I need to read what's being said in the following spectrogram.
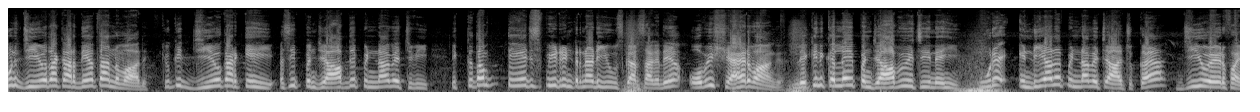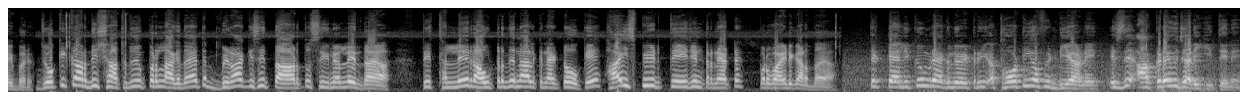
ਹੁਣ ਜੀਓ ਦਾ ਕਰਦੇ ਹਾਂ ਧੰਨਵਾਦ, ਕਿਉਂਕਿ ਜੀਓ ਕਰਕੇ ਹੀ ਅਸੀਂ ਪੰਜਾਬ ਦੇ ਪਿੰਡਾਂ ਵਿੱਚ ਵੀ ਇੱਕਦਮ ਤੇਜ਼ ਸਪੀਡ ਇੰਟਰਨੈਟ ਯੂਜ਼ ਕਰ ਸਕਦੇ ਹਾਂ, ਉਹ ਵੀ ਸ਼ਹਿਰ ਵਾਂਗ। ਲੇਕਿਨ ਇਕੱਲੇ ਪੰਜਾਬ ਵਿੱਚ ਹੀ ਨਹੀਂ, ਪੂਰੇ ਇੰਡੀਆ ਦੇ ਪਿੰਡਾਂ ਵਿੱਚ ਆ ਚੁੱਕਾ ਆ ਜੀਓ Air ਫਾਈਬਰ ਜੋ ਕਿ ਘਰ ਦੀ ਛੱਤ ਦੇ ਉੱਪਰ ਲੱਗਦਾ ਹੈ ਤੇ ਬਿਨਾਂ ਕਿਸੇ ਤਾਰ ਤੋਂ ਸਿਗਨਲ ਲੈਂਦਾ ਆ ਤੇ ਥੱਲੇ ਰਾਊਟਰ ਦੇ ਨਾਲ ਕਨੈਕਟ ਹੋ ਕੇ ਹਾਈ ਸਪੀਡ ਤੇਜ਼ ਇੰਟਰਨੈਟ ਪ੍ਰੋਵਾਈਡ ਕਰਦਾ ਆ। ਤੇ Telecom Regulatory Authority of India ਨੇ ਇਸ ਦੇ ਆંકੜੇ ਵੀ ਜਾਰੀ ਕੀਤੇ ਨੇ।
